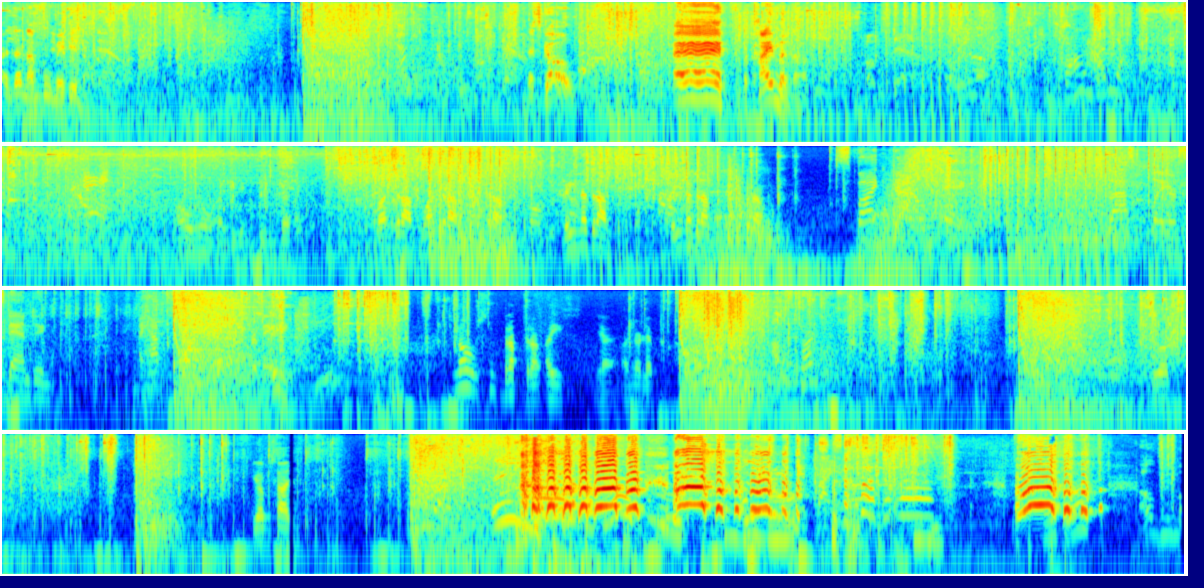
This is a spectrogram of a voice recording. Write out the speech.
你在南部没电脑。Let's go！哎哎，哎，开门啊！哦，又来一滴血。One drop, n e drop, one drop. a n drop, a n o t h drop. drop, Yeah, on your left. I'm charged. You have. You have side?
